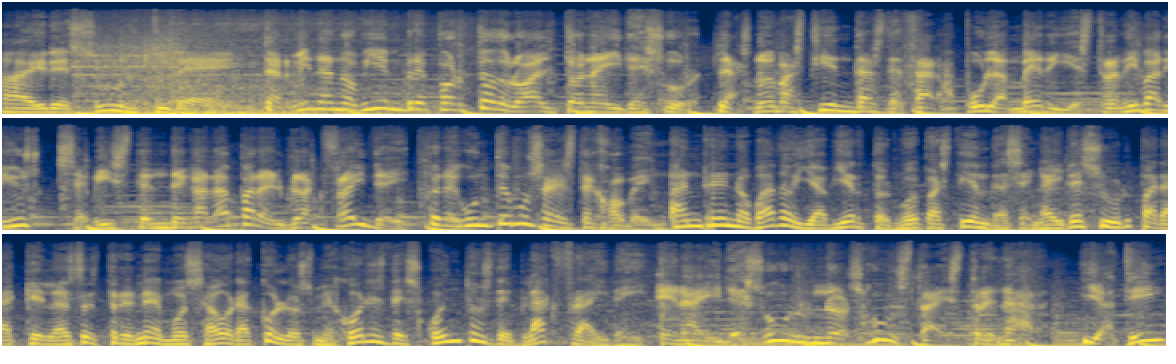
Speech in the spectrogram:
Airesur Today. Termina noviembre por todo lo alto en Airesur. Las nuevas tiendas de Zara, Pull&Bear y Stradivarius se visten de gala para el Black Friday. Preguntemos a este joven. Han renovado y abierto nuevas tiendas en Airesur para que las estrenemos ahora con los mejores descuentos de Black Friday. En Airesur nos gusta estrenar. ¿Y a ti?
